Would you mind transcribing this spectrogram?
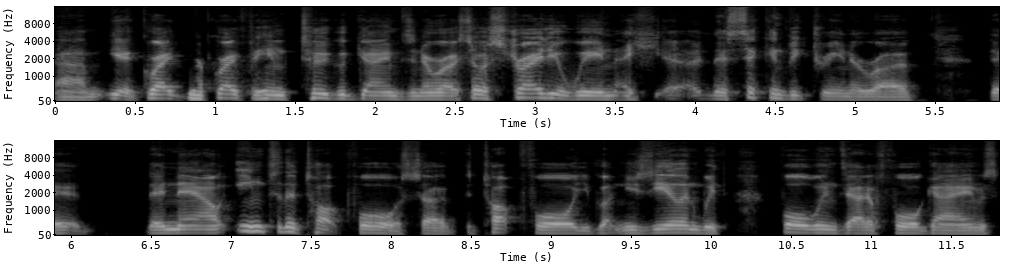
um, yeah, great, Yep. great for him. Two good games in a row. So Australia win a, uh, their second victory in a row. They're they're now into the top four. So the top four, you've got New Zealand with four wins out of four games.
